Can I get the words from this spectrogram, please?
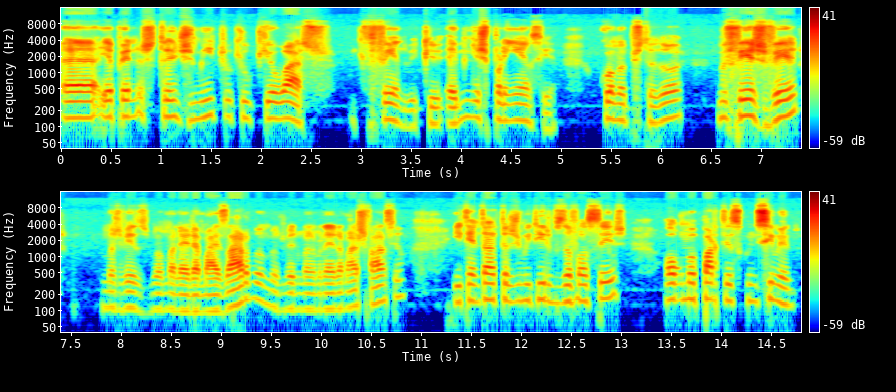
uh, e apenas transmito aquilo que eu acho e que defendo e que a minha experiência como apostador me fez ver, umas vezes de uma maneira mais árdua, umas vezes de uma maneira mais fácil, e tentar transmitir-vos a vocês alguma parte desse conhecimento.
